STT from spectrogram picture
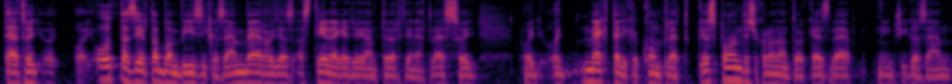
tehát, hogy, hogy ott azért abban bízik az ember, hogy az, az tényleg egy olyan történet lesz, hogy, hogy, hogy megtelik a komplet központ, és akkor onnantól kezdve nincs igazán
